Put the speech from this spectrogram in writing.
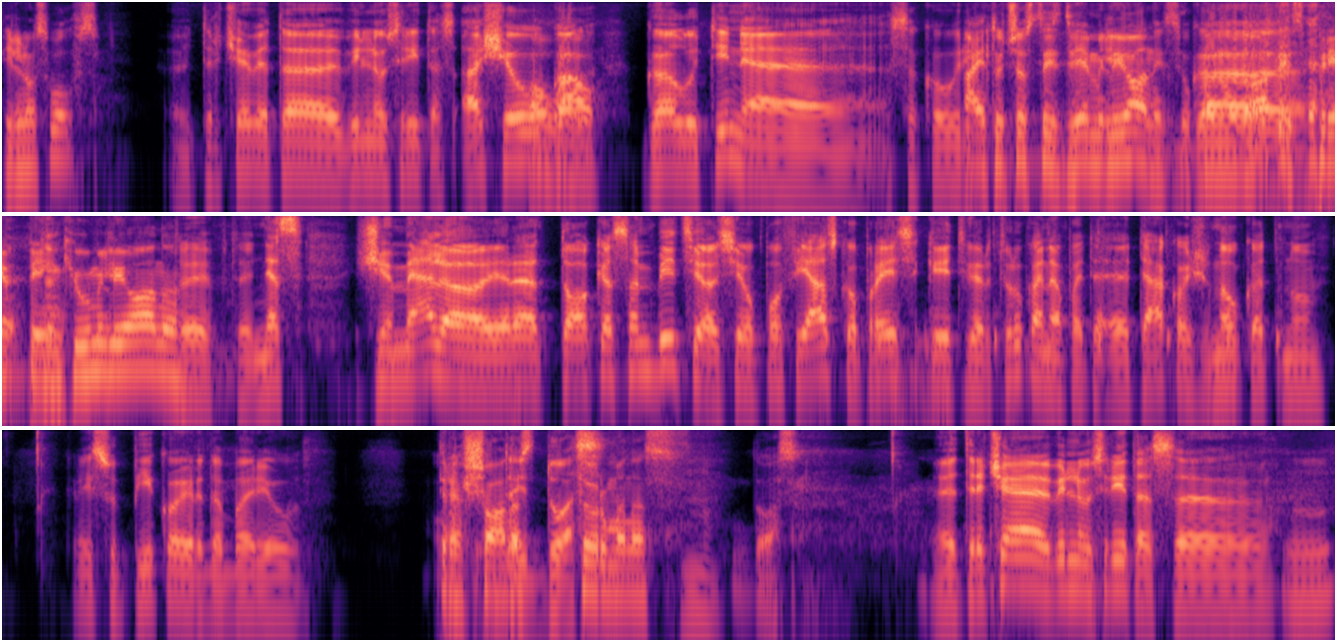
Vilnius Wolfs. E, Trečia vieta Vilniaus rytas. Aš jau O, gal, wow. Galutinę sakau Ai, tu čia su tais dviem milijonais jau panaudotais prie penkių milijonų. Taip, tai, nes Žemelio yra tokios ambicijos, jau po fiasko praeis iki tvirtruką nepateko, žinau, kad, nu, tikrai supyko ir dabar jau... Trešonas tai duos. Turmanas Nu. duos. E, Trečia Vilniaus rytas. e, Mm.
